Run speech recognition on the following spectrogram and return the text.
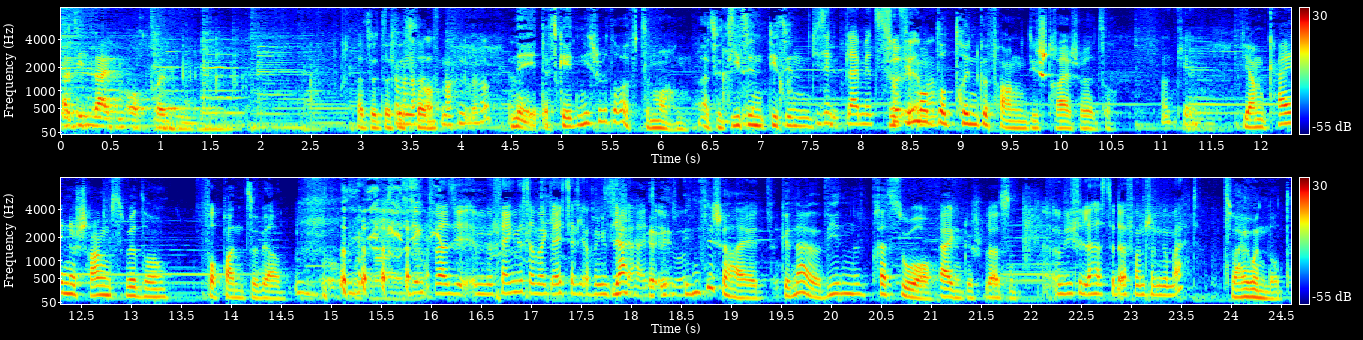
Also die bleiben auch drin. Also das Kann man noch dann, aufmachen überhaupt? Nee, das geht nicht wieder aufzumachen. Also die sind, die sind, die sind bleiben jetzt so immer, immer dort drin gefangen, die Streichhölzer. Okay. Die haben keine Chance wieder verbrannt zu werden. die sind quasi im Gefängnis, aber gleichzeitig auch in Sicherheit. Ja, irgendwo. in Sicherheit, genau, wie eine Dressur eingeschlossen. Und wie viele hast du davon schon gemacht? 200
